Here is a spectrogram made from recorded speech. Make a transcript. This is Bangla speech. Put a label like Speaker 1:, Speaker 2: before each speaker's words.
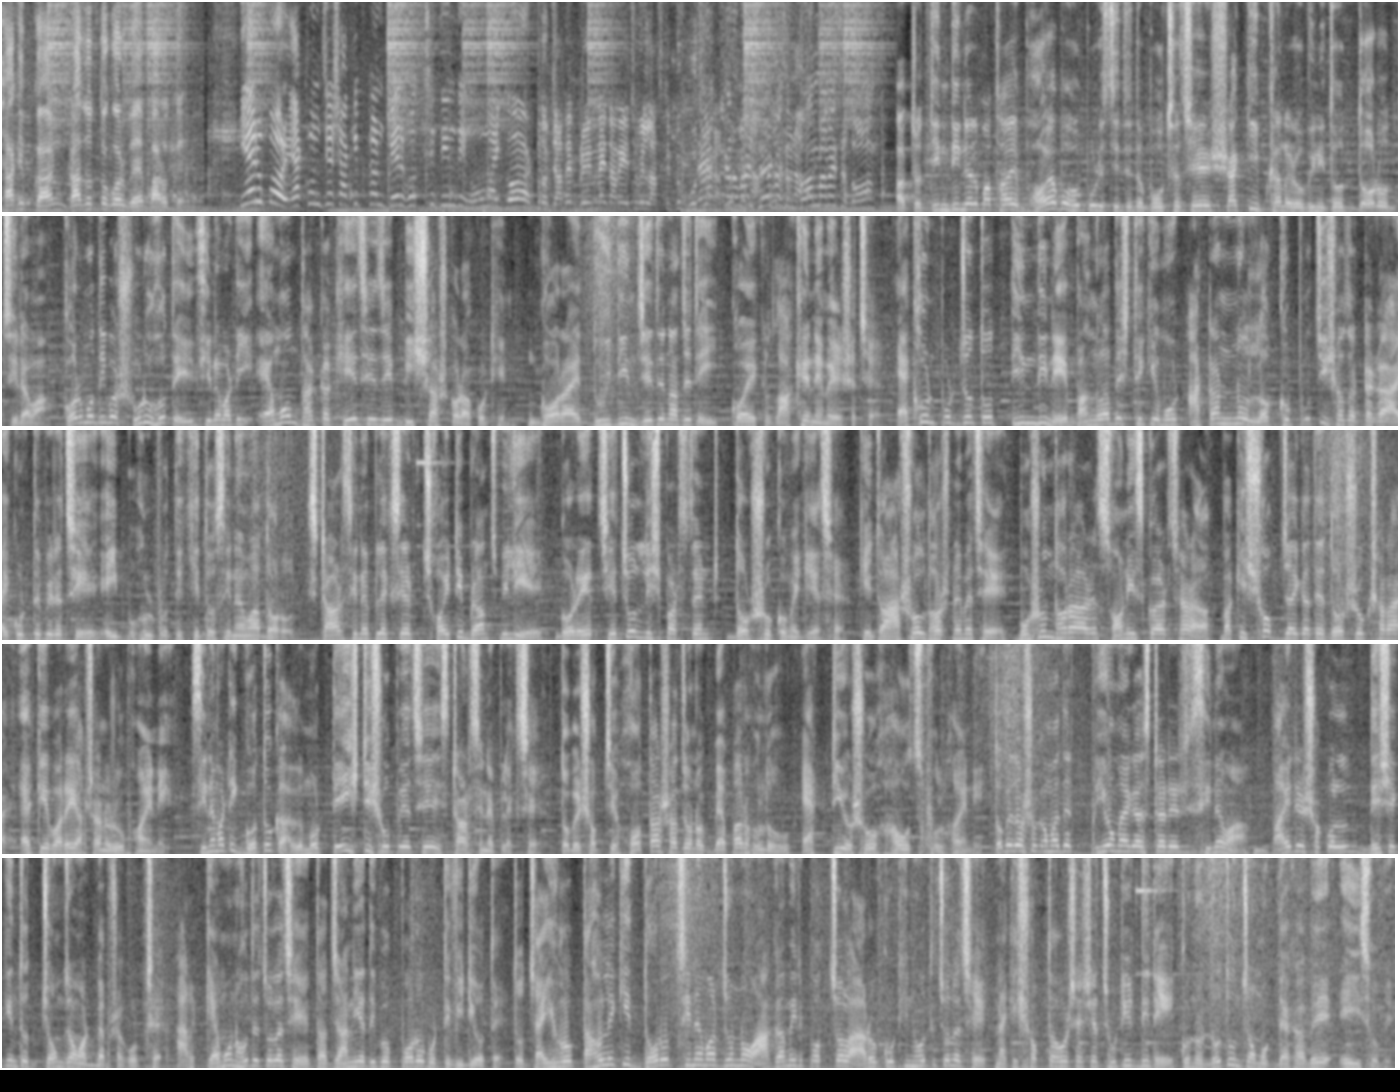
Speaker 1: শাকিব খান রাজত্ব করবে ভারতে।
Speaker 2: এর উপর এখন যে শাকিব খান বের হচ্ছে দিন দিন ও মাই গড
Speaker 3: তো যাদের ব্রেন নাই তারা এই ছবি লাস্ট একটু বুঝবে না।
Speaker 4: মাত্র তিন দিনের মাথায় ভয়াবহ পরিস্থিতিতে পৌঁছেছে শাকিব খানের অভিনীত দরদ সিনেমা। কর্মদিবস শুরু হতেই সিনেমাটি এমন ধাক্কা খেয়েছে যে বিশ্বাস করা কঠিন। গড়ায় দুই দিন যেতে না যেতেই কয়েক লাখে নেমে এসেছে। এখন পর্যন্ত তিন দিনে বাংলাদেশ থেকে মোট আটান্ন লক্ষ পঁচিশ হাজার টাকা আয় করতে পেরেছে এই বহুল প্রতীক্ষিত সিনেমা দরদ। স্টার সিনেপ্লেক্সের ছয়টি ব্রাঞ্চ মিলিয়ে গড়ে ছেচল্লিশ পার্সেন্ট দর্শক কমে গিয়েছে। কিন্তু আসল ধস নেমেছে বসুন্ধরা আর সনি স্কোয়ার ছাড়া বাকি সব জায়গাতে দর্শক ছাড়া একেবারে আশানুরূপ হয়নি। সিনেমাটি গতকাল মোট তেইশটি শো পেয়েছে স্টার সিনেপ্লেক্সে তবে সবচেয়ে হতাশাজনক ব্যাপার হলো, একটিও শো হাউসফুল হয়নি। তবে দর্শক, আমাদের প্রিয় মেগাস্টারের সিনেমা বাইরের সকল দেশে কিন্তু জমজমাট ব্যবসা করছে। আর কেমন হতে চলেছে তা জানিয়ে দিব পরবর্তী ভিডিওতে। তো যাই হোক, তাহলে কি দরদ সিনেমার জন্য আগামীর পথ চলা আরও কঠিন হতে চলেছে, নাকি সপ্তাহ শেষে ছুটির দিনে কোনো নতুন চমক দেখাবে এই ছবি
